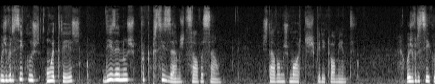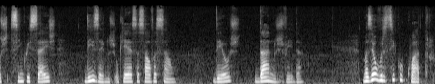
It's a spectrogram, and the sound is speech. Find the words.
Os versículos 1 a 3 dizem-nos porque precisamos de salvação estávamos mortos espiritualmente. Os versículos 5 e 6 dizem-nos o que é essa salvação. Deus dá-nos vida. Mas é o versículo 4,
